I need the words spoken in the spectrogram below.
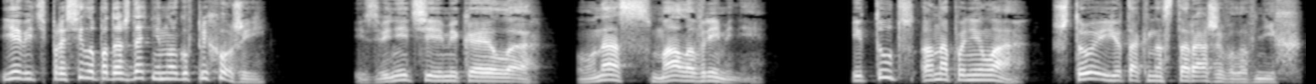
Я ведь просила подождать немного в прихожей». «Извините, Микаэла, у нас мало времени». И тут она поняла, что ее так настораживало в них,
